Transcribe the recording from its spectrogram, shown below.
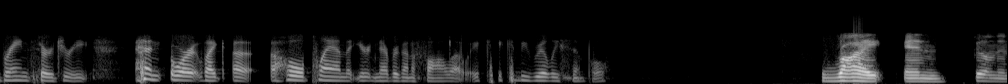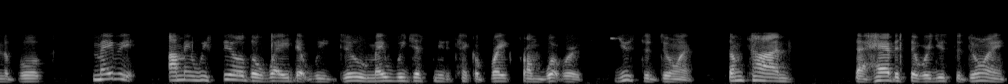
brain surgery and or like a a whole plan that you're never going to follow. It it can be really simple. Right, and filling in the book, maybe I mean we feel the way that we do. Maybe we just need to take a break from what we're used to doing. Sometimes the habits that we're used to doing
